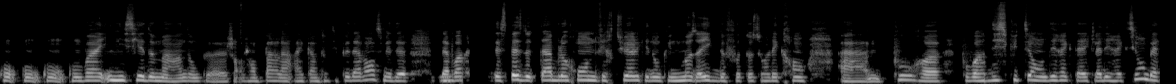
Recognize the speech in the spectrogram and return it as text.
qu'on va initier demain. Hein, donc, euh, j'en parle avec un tout petit peu d'avance, mais mmh. d'avoir une espèce de table ronde virtuelle qui est donc une mosaïque de photos sur l'écran euh, pour euh, pouvoir discuter en direct avec la direction. Ben,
